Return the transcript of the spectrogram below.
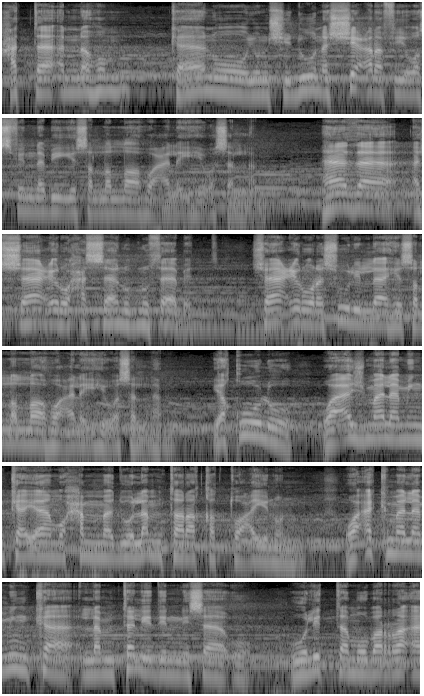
حتى أنهم كانوا ينشدون الشعر في وصف النبي صلى الله عليه وسلم. هذا الشاعر حسان بن ثابت شاعر رسول الله صلى الله عليه وسلم يقول وأجمل منك يا محمد لم تر قط عين وأكمل منك لم تلد النساء ولدت مبرأ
